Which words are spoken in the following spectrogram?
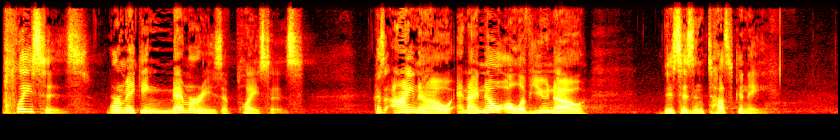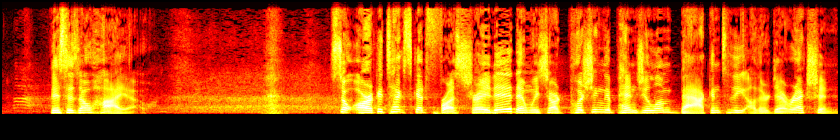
places, we're making memories of places. Because I know, and I know all of you know, this isn't Tuscany. This is Ohio. So architects get frustrated and we start pushing the pendulum back into the other direction.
